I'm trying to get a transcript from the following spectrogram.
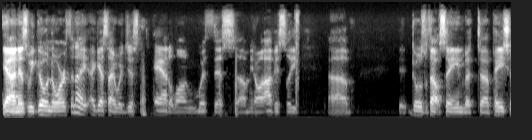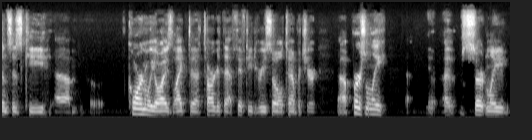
Yeah, and as we go north, and I, I guess I would just add along with this, um, you know, obviously uh, it goes without saying, but uh, patience is key. Um, corn, we always like to target that 50 degree soil temperature. Uh, personally, uh, certainly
